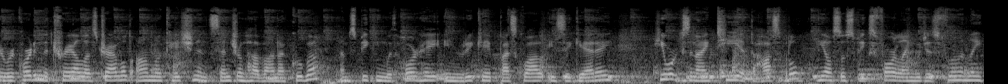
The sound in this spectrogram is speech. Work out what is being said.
We are recording the trail less traveled on location in central Havana, Cuba. I'm speaking with Jorge Enrique Pascual Izaguirre. He works in IT at the hospital. He also speaks four languages fluently,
